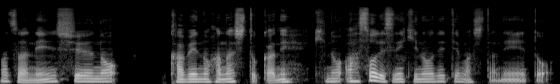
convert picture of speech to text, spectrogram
まずは年収の壁の話とかね、昨日、あ、そうですね、昨日出てましたね、と。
